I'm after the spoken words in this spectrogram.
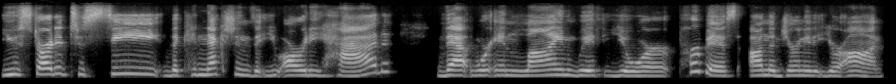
you started to see the connections that you already had that were in line with your purpose on the journey that you're on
